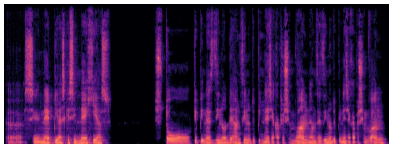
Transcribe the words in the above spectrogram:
ε, συνέπειας και συνέχειας στο τι ποινές δίνονται, αν δίνονται ποινές για κάποιο συμβάν, αν δεν δίνονται ποινές για κάποιο συμβάν.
